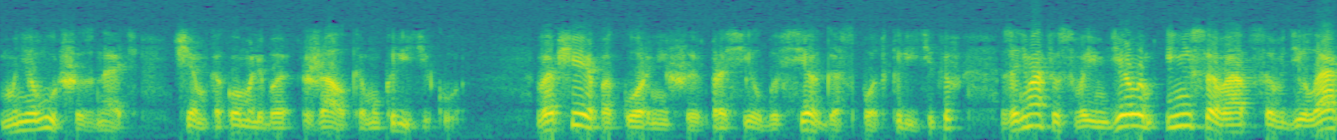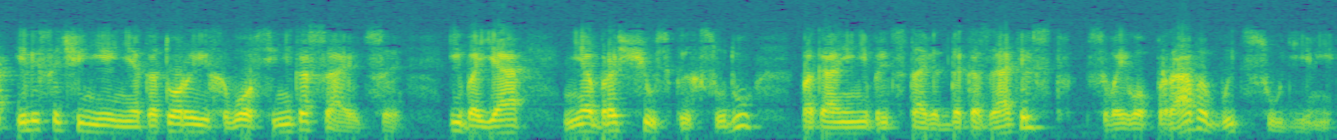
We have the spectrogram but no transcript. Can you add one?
мне лучше знать, чем какому-либо жалкому критику. Вообще я покорнейше просил бы всех господ критиков заниматься своим делом и не соваться в дела или сочинения, которые их вовсе не касаются, ибо я не обращусь к их суду, пока они не представят доказательств своего права быть судьями.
